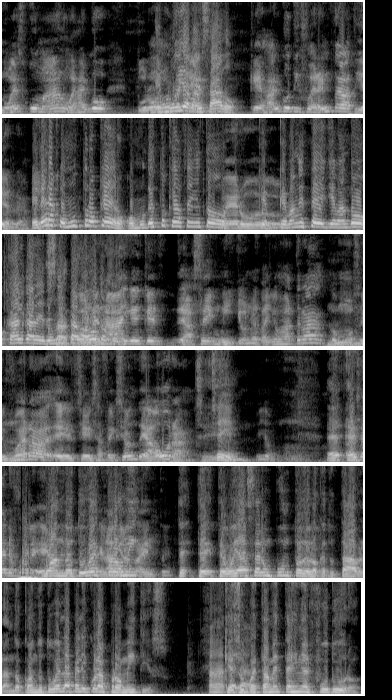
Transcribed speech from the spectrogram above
no es humano, es algo, tú no Es muy que avanzado. que es algo diferente a la Tierra. Él era como un troquero, como un de estos que hacen esto, Pero- que, que van este, llevando carga desde un Exacto. estado a otro. a pues. alguien que de hace millones de años atrás, como si fuera eh, ciencia ficción de ahora. Sí. Sí. Y yo, Eh, Ahí eh, fue el- el- cuando tú ves te, te- te voy a hacer un punto de lo que tú estás hablando. Cuando tú ves la película Prometheus, Ah, que la- supuestamente es en el futuro,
